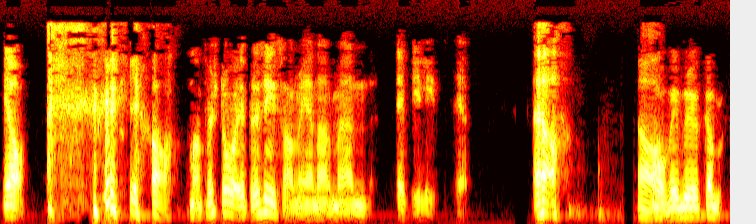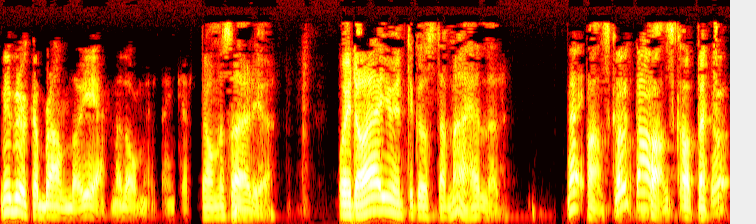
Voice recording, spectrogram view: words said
Ja, ja. man förstår ju precis vad han menar, men det blir lite fel. Ja. Ja. Ja. vi, brukar, vi brukar blanda och ge med dem helt enkelt. Ja, men så är det ju. Och idag är ju inte Gustav med heller. Nej, Fanskap, Gustav! fanskapet. Ja.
